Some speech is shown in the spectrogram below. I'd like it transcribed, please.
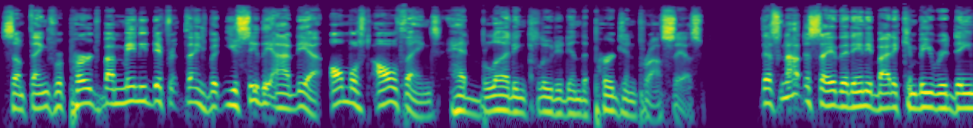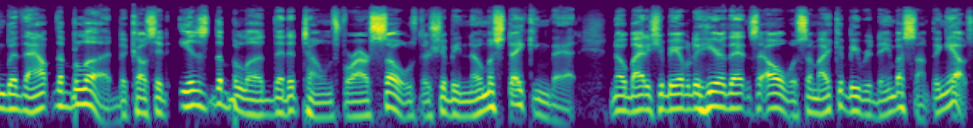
Some things were purged by many different things, but you see the idea. Almost all things had blood included in the purging process. That's not to say that anybody can be redeemed without the blood, because it is the blood that atones for our souls. There should be no mistaking that. Nobody should be able to hear that and say, oh, well, somebody could be redeemed by something else.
